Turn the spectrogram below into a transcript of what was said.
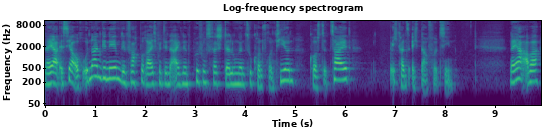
Naja, ist ja auch unangenehm, den Fachbereich mit den eigenen Prüfungsfeststellungen zu konfrontieren, kostet Zeit. Ich kann es echt nachvollziehen. Naja, aber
